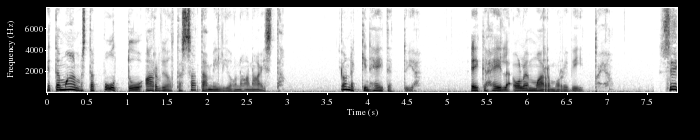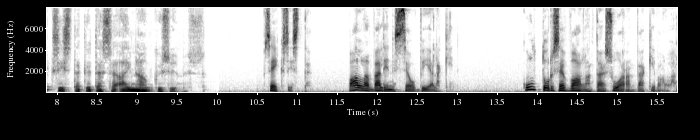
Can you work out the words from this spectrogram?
että maailmasta puuttuu arviolta sata miljoonaa naista. Jonnekin heitettyjä, eikä heillä ole marmoriviittoja. Seksistäkö tässä aina on kysymys? Seksistä. Vallan väline se on vieläkin. Kulttuurisen vallan tai suoran väkivallan.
